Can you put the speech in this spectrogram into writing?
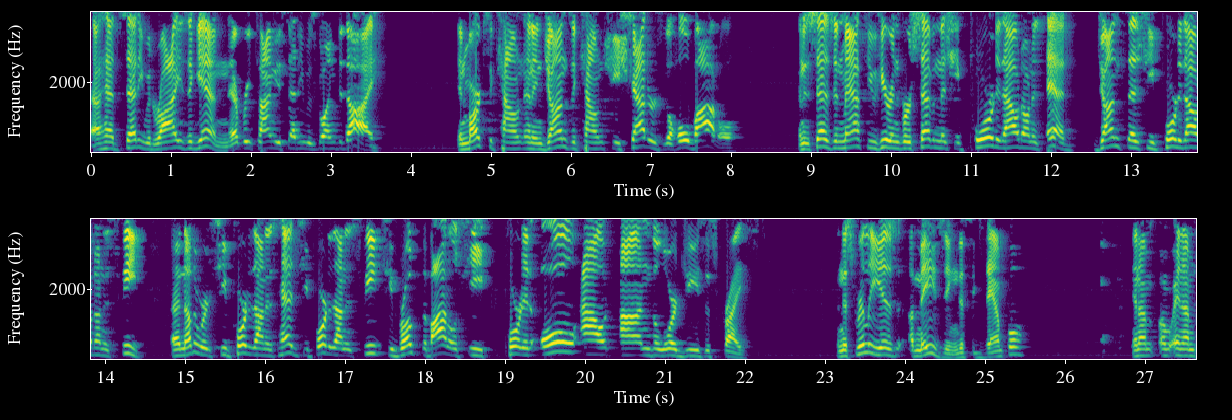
uh, had said he would rise again every time he said he was going to die. In Mark's account and in John's account, she shatters the whole bottle. And it says in Matthew here in verse 7 that she poured it out on his head. John says she poured it out on his feet. In other words, she poured it on his head, she poured it on his feet, she broke the bottle, she poured it all out on the Lord Jesus Christ. And this really is amazing, this example. And, I'm, and I'm,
